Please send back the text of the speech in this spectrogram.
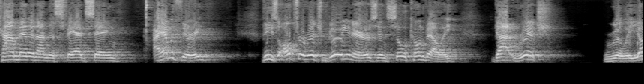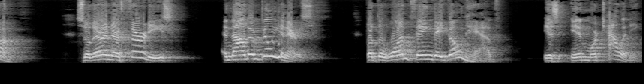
commented on this fad saying, I have a theory. These ultra rich billionaires in Silicon Valley got rich really young. So they're in their 30s and now they're billionaires. But the one thing they don't have is immortality.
